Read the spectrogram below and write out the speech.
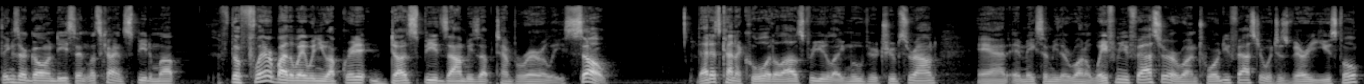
Things are going decent. Let's try and speed them up. The flare, by the way, when you upgrade it, does speed zombies up temporarily. So, that is kind of cool. It allows for you to, like, move your troops around and it makes them either run away from you faster or run toward you faster, which is very useful.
